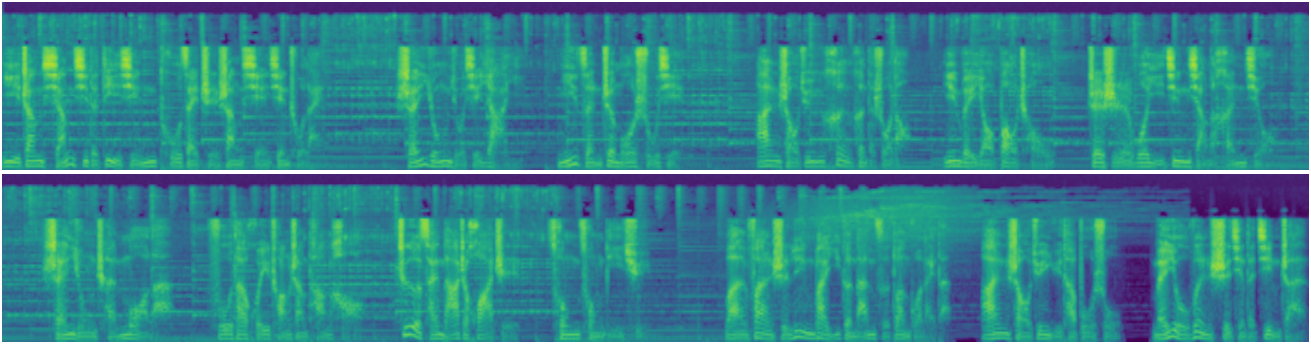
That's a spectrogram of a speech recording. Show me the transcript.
一张详细的地形图在纸上显现出来。沈勇有些讶异：“你怎这么熟悉？”安少君恨恨地说道：“因为要报仇，这事我已经想了很久。”沈勇沉默了，扶他回床上躺好，这才拿着画纸匆匆离去。晚饭是另外一个男子端过来的，安少君与他不熟，没有问事情的进展，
